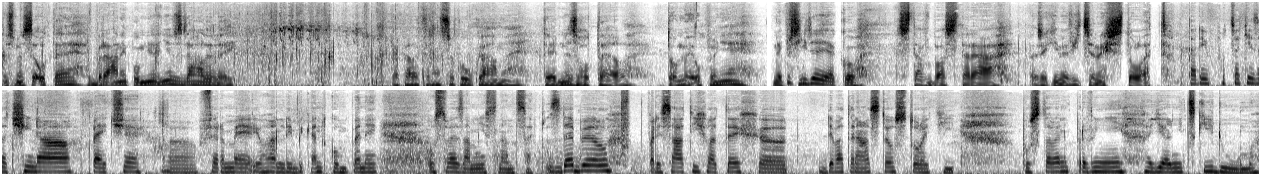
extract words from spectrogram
my jsme se od té brány poměrně vzdálili. Tak ale to, na co koukáme, to je dnes hotel. To mi úplně nepřijde jako stavba stará, řekněme, více než 100 let. Tady v podstatě začíná péče eh, firmy Johan Liebig Company o své zaměstnance. Zde byl v 50. letech 19. Eh, století postaven první dělnický dům,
